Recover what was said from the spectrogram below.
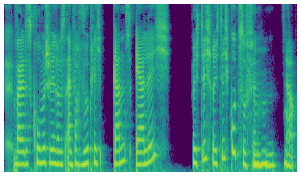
äh, weil das komisch wäre, das einfach wirklich ganz ehrlich richtig, richtig gut zu finden. Ja.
